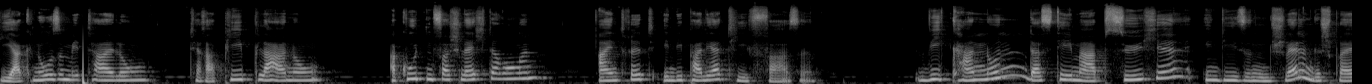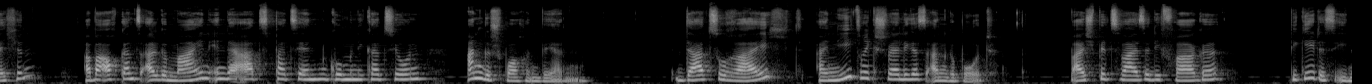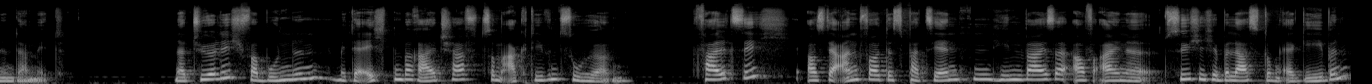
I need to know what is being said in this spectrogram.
Diagnosemitteilung, Therapieplanung, akuten Verschlechterungen, Eintritt in die Palliativphase. Wie kann nun das Thema Psyche in diesen Schwellengesprächen, aber auch ganz allgemein in der Arzt-Patienten-Kommunikation angesprochen werden? Dazu reicht ein niedrigschwelliges Angebot, beispielsweise die Frage, wie geht es Ihnen damit? Natürlich verbunden mit der echten Bereitschaft zum aktiven Zuhören. Falls sich aus der Antwort des Patienten Hinweise auf eine psychische Belastung ergeben,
